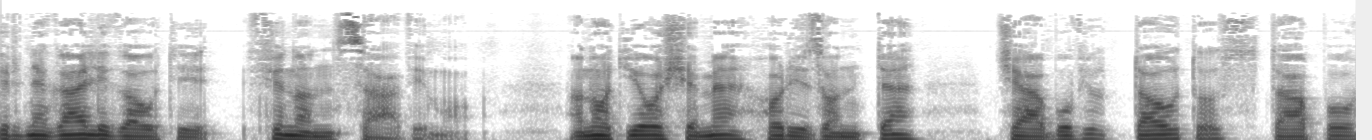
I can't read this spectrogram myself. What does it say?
ir negali gauti finansavimo. Anot jo šiame horizonte čia buvių tautos tapo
